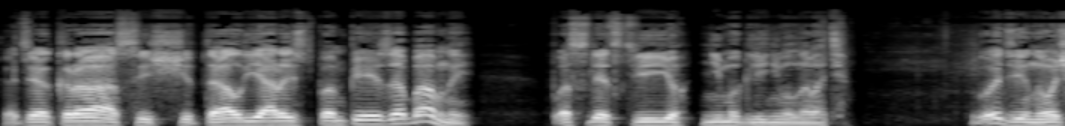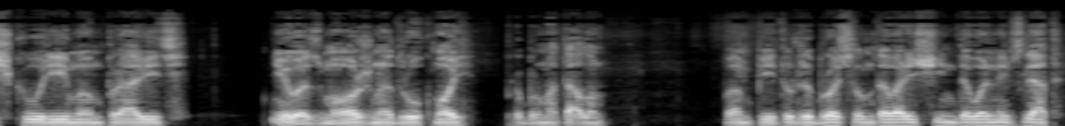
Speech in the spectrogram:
Хотя Крас и считал ярость Помпея забавной, последствия ее не могли не волновать. В одиночку Римом править невозможно, друг мой, — пробормотал он. Помпей тут же бросил на товарища недовольный взгляд.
